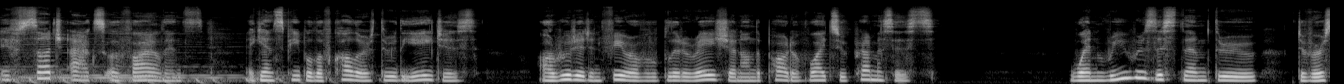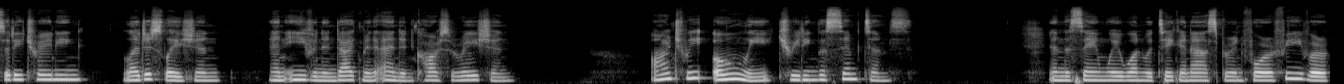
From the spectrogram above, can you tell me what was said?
If such acts of violence against people of color through the ages are rooted in fear of obliteration on the part of white supremacists, when we resist them through diversity training, legislation, and even indictment and incarceration, aren't we only treating the symptoms? In the same way one would take an aspirin for a fever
